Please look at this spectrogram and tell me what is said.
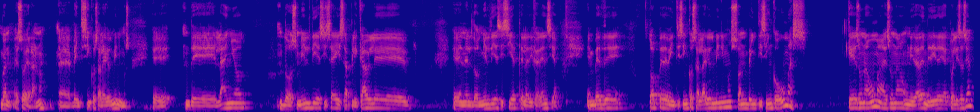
bueno, eso era, ¿no? 25 eh, salarios mínimos. Eh, del año 2016, aplicable en el 2017, la diferencia, en vez de tope de 25 salarios mínimos son 25 UMAS. ¿Qué es una UMA? Es una unidad de medida y actualización.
